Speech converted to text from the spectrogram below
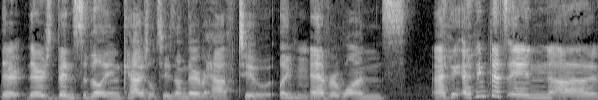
there there's been civilian casualties on their behalf too like Mhm. everyone's i think i think that's in uh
